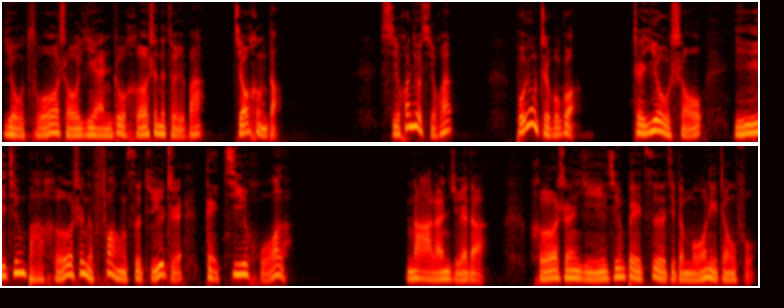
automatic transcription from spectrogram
用左手掩住和珅的嘴巴，骄横道：“喜欢就喜欢，不用只不过。”这右手已经把和珅的放肆举止给激活了。纳兰觉得和珅已经被自己的魔力征服。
